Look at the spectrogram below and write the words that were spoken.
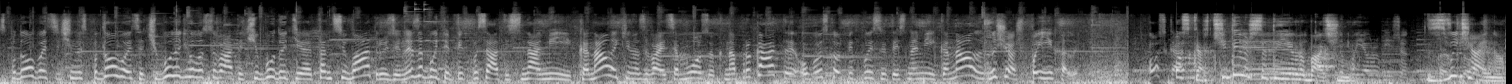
Сподобається чи не сподобається, чи будуть голосувати, чи будуть е, танцювати. Друзі, не забудьте підписатись на мій канал, який називається Мозок на прокат. Обов'язково підписуйтесь на мій канал. Ну що ж, поїхали. Оскар, Оскар, чи дивишся ти Євробачення? Звичайно.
